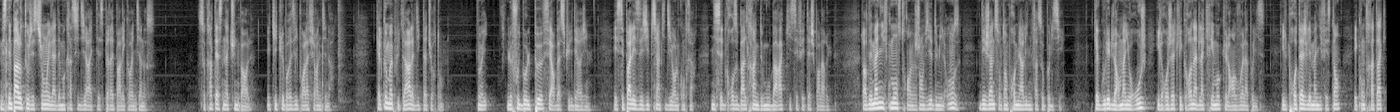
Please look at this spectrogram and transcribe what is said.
mais ce n'est pas l'autogestion et la démocratie directe espérée par les Corinthianos. Socrates n'a qu'une parole. Il quitte le Brésil pour la Fiorentina. Quelques mois plus tard, la dictature tombe. Oui, le football peut faire basculer des régimes. Et c'est pas les Égyptiens qui diront le contraire, ni cette grosse baltringue de Moubarak qui s'est fait têche par la rue. Lors des manifs monstres en janvier 2011, des jeunes sont en première ligne face aux policiers. Cagoulés de leur maillot rouge, ils rejettent les grenades lacrymo que leur envoie la police. Ils protègent les manifestants et contre-attaquent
